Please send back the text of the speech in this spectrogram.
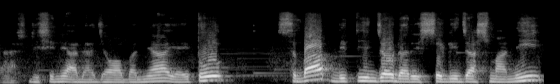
Nah, di sini ada jawabannya yaitu sebab ditinjau dari segi jasmani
